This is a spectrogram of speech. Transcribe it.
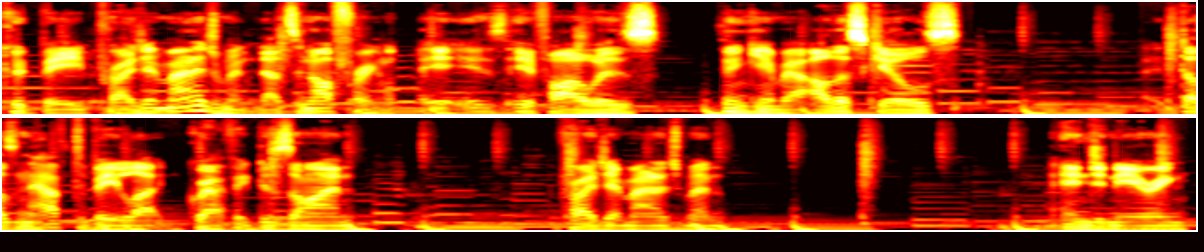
Could be project management, that's an offering. If I was thinking about other skills, it doesn't have to be like graphic design, project management, engineering,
